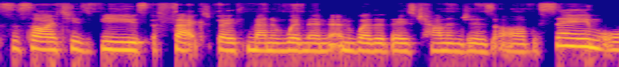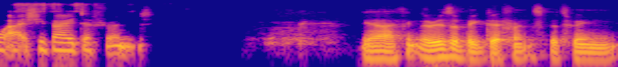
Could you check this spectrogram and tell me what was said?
society's views affect both men and women and whether those challenges are the same or actually very different? Yeah, I think there is a big difference between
